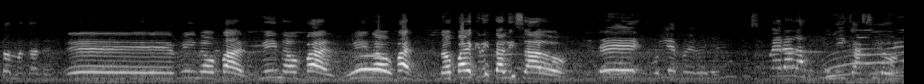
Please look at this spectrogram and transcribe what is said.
Toma, Kate. Eh, mi nopal, mi nopal, mi nopal. Nopal cristalizado. Oye, pero ella nunca espera las indicaciones.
